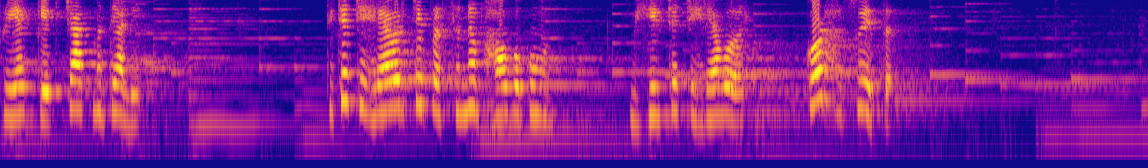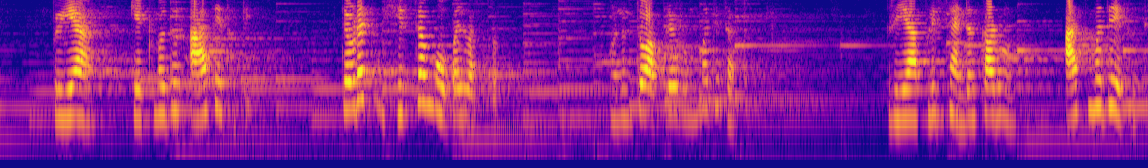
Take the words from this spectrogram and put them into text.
प्रिया गेटच्या आतमध्ये आली. तिच्या चेहऱ्यावरचे प्रसन्न भाव बघून मिहीरच्या चेहऱ्यावर गोड हसू येतं. प्रिया गेटमधून आत येत होती. तेवढ्यात मिहीरचा मोबाईल वाजतो. म्हणून तो आपल्या रूममध्ये जातो. प्रिया आपली सँडल काढून आतमध्ये येत होती.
